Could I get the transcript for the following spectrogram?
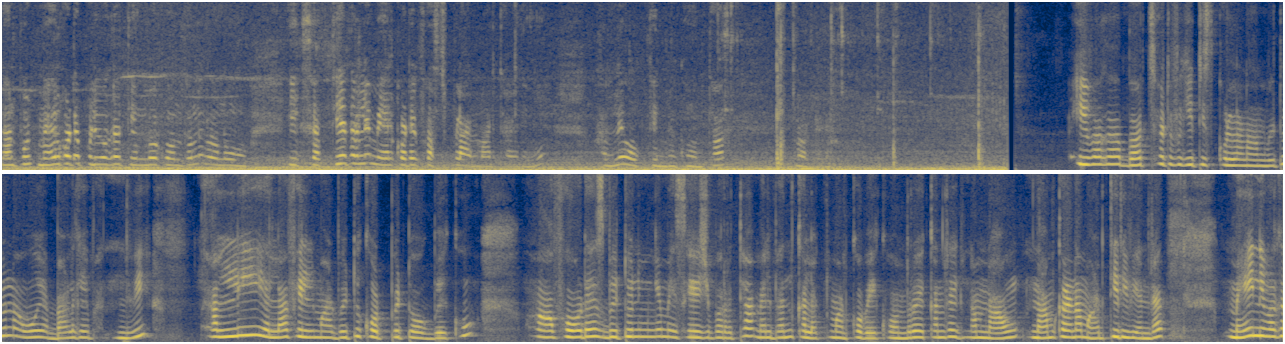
ನಾನು ಪುಟ್ ಮೇಲ್ಕೋಟೆ ಪುಳಿಯೋಗರೆ ತಿನ್ನಬೇಕು ಅಂತಲೇ ನಾನು ಈಗ ಸತ್ಯದ್ರಲ್ಲಿ ಮೇಲ್ಕೋಟೆಗೆ ಫಸ್ಟ್ ಪ್ಲ್ಯಾನ್ ಮಾಡ್ತಾ ಇದ್ದೀನಿ. ಅಲ್ಲೇ ಹೋಗಿ ತಿನ್ನಬೇಕು ಅಂತ ನೋಡೋಣ ಇವಾಗ ಬರ್ತ್ ಸರ್ಟಿಫಿಕೇಟ್ ಇಸ್ಕೊಳ್ಳೋಣ ಅಂದ್ಬಿಟ್ಟು ನಾವು ಹೆಬ್ಬಾಳ್ಗೆ ಬಂದ್ವಿ. ಅಲ್ಲಿ ಎಲ್ಲ ಫಿಲ್ ಮಾಡಿಬಿಟ್ಟು ಕೊಟ್ಬಿಟ್ಟು ಹೋಗಬೇಕು. ಫೋರ್ ಡೇಸ್ ಬಿಟ್ಟು ನಿಮಗೆ ಮೆಸೇಜ್ ಬರುತ್ತೆ. ಆಮೇಲೆ ಬಂದು ಕಲೆಕ್ಟ್ ಮಾಡ್ಕೋಬೇಕು ಅಂದರು. ಯಾಕಂದರೆ ಈಗ ನಮ್ಮ ನಾವು, ನಾಮಕರಣ ಮಾಡ್ತಿದ್ದೀವಿ ಅಂದರೆ ಮೇಯ್ನ್ ಇವಾಗ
